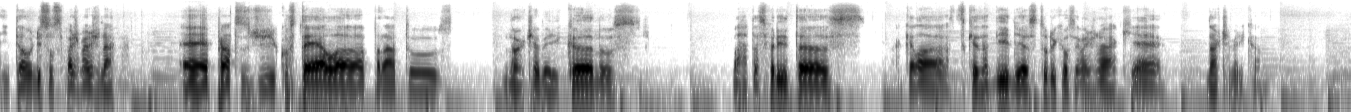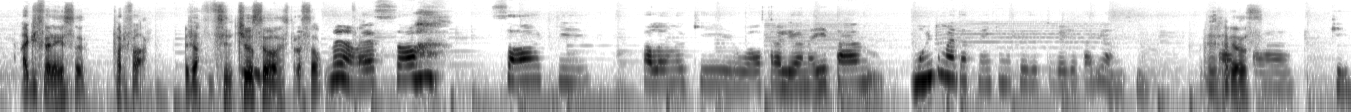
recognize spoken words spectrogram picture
Então, disso você pode imaginar é, pratos de costela, pratos norte-americanos, batatas fritas, aquelas quesadilhas, tudo que você imaginar que é norte-americano. A diferença, pode falar, eu já senti a sua respiração. Não, é só. Só que. Falando que o australiano aí tá muito mais à frente no quesito vegetariano. Assim. Só Vegetarianos? falar que,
